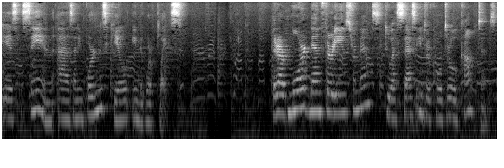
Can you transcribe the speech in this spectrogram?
is seen as an important skill in the workplace. There are more than 30 instruments to assess intercultural competence.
